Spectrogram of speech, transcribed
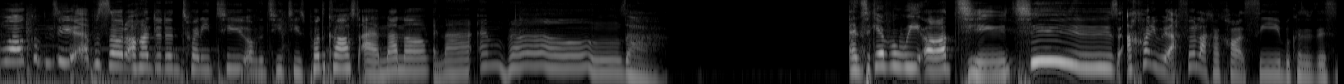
Welcome to episode 122 of the TT's podcast. I am Nana. And I am Rosa. And together we are two twos. I can't even I feel like I can't see you because of this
